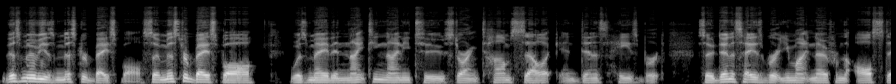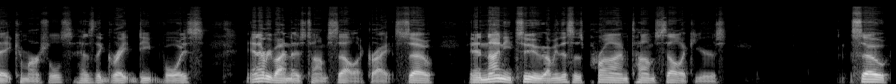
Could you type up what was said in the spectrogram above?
this movie is Mr. Baseball. So Mr. Baseball was made in 1992 starring Tom Selleck and Dennis Haysbert. So Dennis Haysbert you might know from the Allstate commercials, has the great deep voice. And everybody knows Tom Selleck, right? So in 92, I mean, this is prime Tom Selleck years. So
